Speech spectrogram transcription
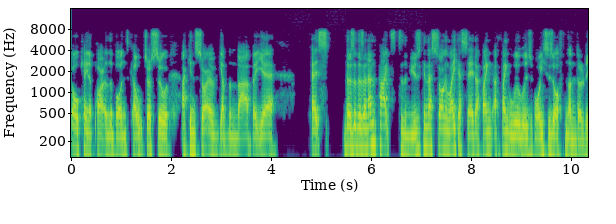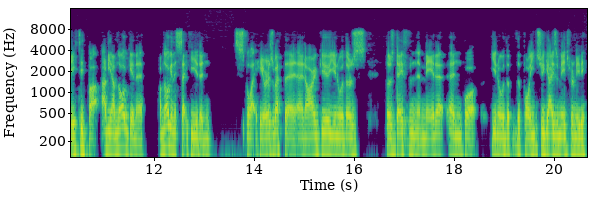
all kind of part of the Bond culture, so I can sort of give them that. But yeah, it's there's there's an impact to the music in this song, and like I said, I think I think Lulu's voice is often underrated. But I mean, I'm not gonna I'm not gonna sit here and split hairs with it and argue. You know, there's there's definite merit in what you know the the points you guys have made for maybe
